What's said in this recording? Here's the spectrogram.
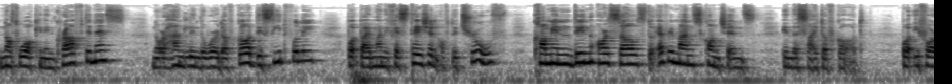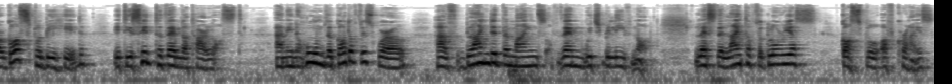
not walking in craftiness, nor handling the word of God deceitfully, but by manifestation of the truth, commending ourselves to every man's conscience in the sight of God. But if our gospel be hid, it is hid to them that are lost, and in whom the God of this world hath blinded the minds of them which believe not, lest the light of the glorious gospel of Christ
